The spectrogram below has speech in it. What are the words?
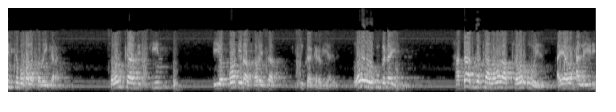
Intaba waa la samayn karaa. Tobankaa miskiin iyo qoon inaad horaysaan isu kaa garab yaalla labada waa ku banaan yahay haddaad markaa labadaa tabar u weydo ayaa waxaa la yidhi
